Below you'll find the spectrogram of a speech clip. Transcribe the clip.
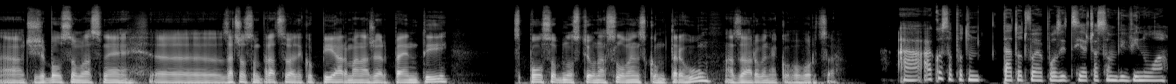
Čiže bol som vlastne, e, začal som pracovať ako PR manažer Penty s pôsobnosťou na slovenskom trhu a zároveň ako hovorca. A ako sa potom táto tvoja pozícia časom vyvinula?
